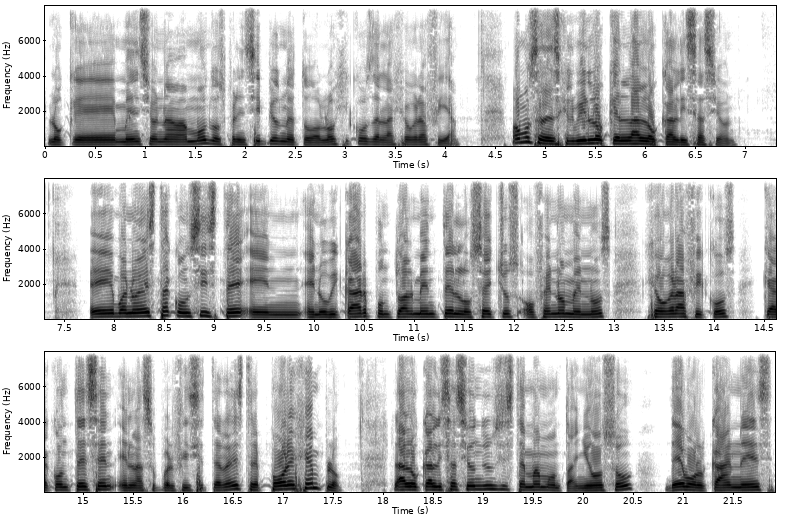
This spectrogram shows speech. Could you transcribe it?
lo que mencionábamos, los principios metodológicos de la geografía. Vamos a describir lo que es la localización. Eh, bueno, esta consiste en, ubicar puntualmente los hechos o fenómenos geográficos que acontecen en la superficie terrestre. Por ejemplo, la localización de un sistema montañoso, de volcanes,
